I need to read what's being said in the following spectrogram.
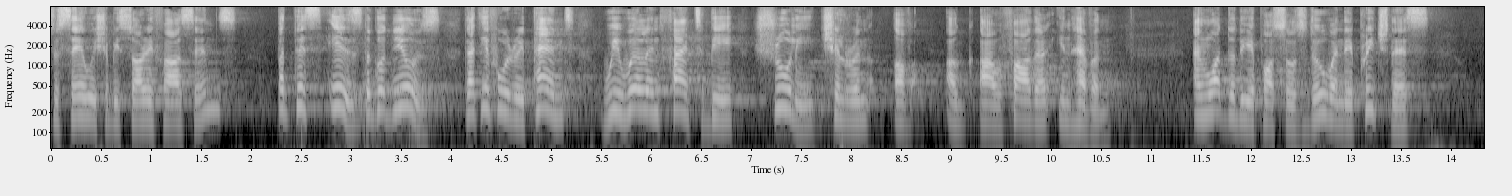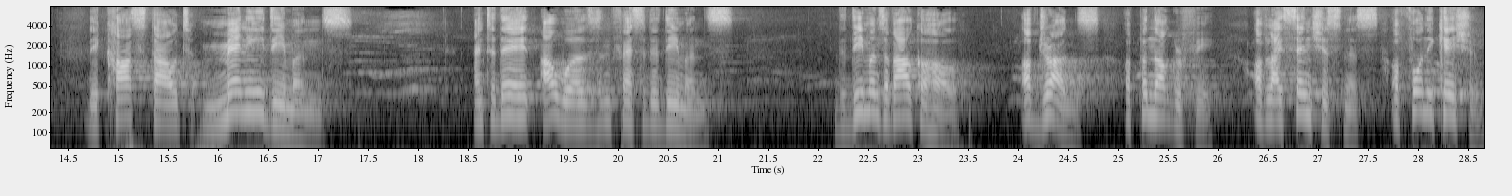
To say we should be sorry for our sins? But this is the good news that if we repent, we will in fact be truly children of our Father in heaven. And what do the apostles do when they preach this? They cast out many demons. And today, our world is infested with demons the demons of alcohol, of drugs, of pornography, of licentiousness, of fornication,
